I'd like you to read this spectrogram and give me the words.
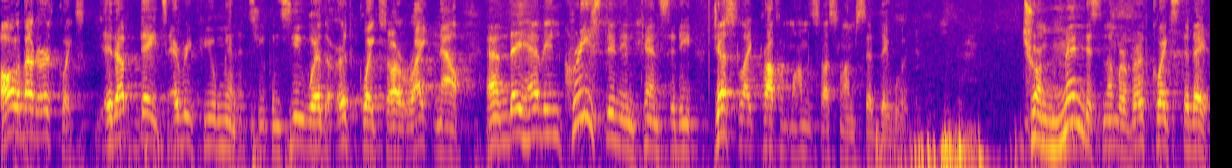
All about earthquakes. It updates every few minutes. You can see where the earthquakes are right now. And they have increased in intensity, just like Prophet Muhammad said they would. Tremendous number of earthquakes today.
